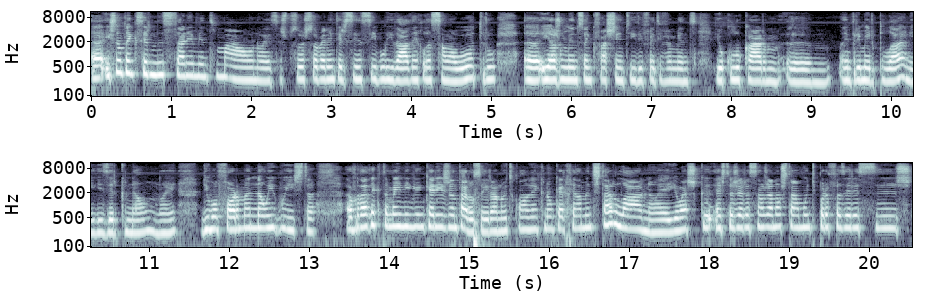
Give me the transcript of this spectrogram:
Uh, isto não tem que ser necessariamente mau, não é? Se as pessoas souberem ter sensibilidade em relação ao outro uh, e aos momentos em que faz sentido efetivamente eu colocar-me uh, em primeiro plano e dizer que não, não é? De uma forma não egoísta. A verdade é que também ninguém quer ir jantar ou sair à noite com alguém que não quer realmente estar lá, não é? Eu acho que esta geração já não está muito para fazer esses,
